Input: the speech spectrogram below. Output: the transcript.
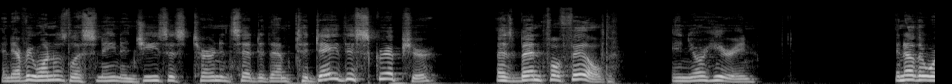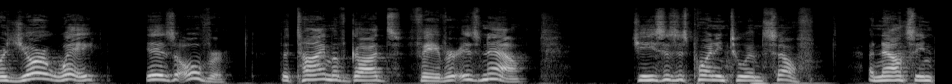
and everyone was listening, and Jesus turned and said to them, Today this scripture has been fulfilled in your hearing. In other words, your wait is over. The time of God's favor is now. Jesus is pointing to himself, announcing,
